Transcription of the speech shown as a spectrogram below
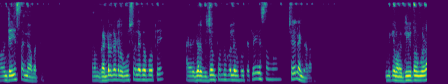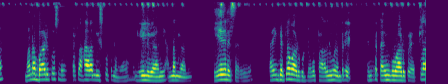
మనం జయిస్తాం కాబట్టి. మనం గంటలు గంటలు కూర్చోలేకపోతే ఆయన దగ్గర విజయం పొందుకోలేకపోతే ఎట్లా చేస్తాము చేయలేం కదా. అందుకే మన జీవితం కూడా మన బాడీ కోసం ఎట్లా ఆహారం తీసుకుంటున్నామో నీళ్ళు కానీ అన్నం కానీ ఏదైనా సరే టైంకి ఎట్లా వాడుకుంటున్నామో ప్రాణం అంటే ఎంత టైంకి వాడుకో ఎట్లా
